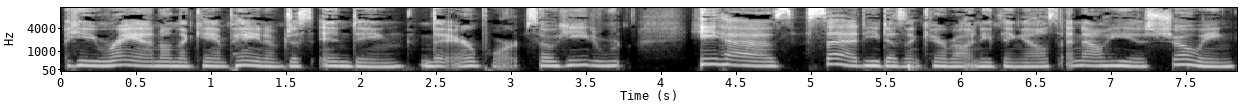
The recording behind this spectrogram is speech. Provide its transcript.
he ran on the campaign of just ending the airport. So he he has said he doesn't care about anything else and now he is showing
